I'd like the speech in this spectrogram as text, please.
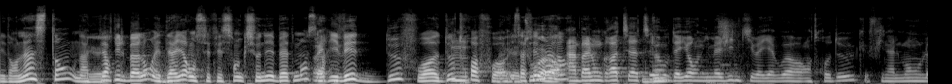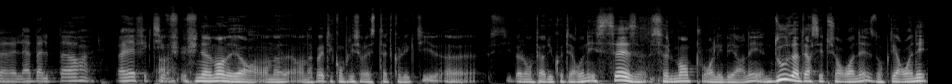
et dans l'instant, on a Et ouais. perdu le ballon et derrière, on s'est fait sanctionner bêtement. C'est Ouais. arrivé deux fois, deux, Mm. trois fois. Et ça tout, fait mal. hein. Un ballon gratté à terre, De- où d'ailleurs on imagine qu'il va y avoir entre deux, que finalement la, la balle part. Ouais, effectivement. Ah, finalement, d'ailleurs, on n'a on pas été compris sur les stats collectives. 6 ballons perdus côté Rouennais, 16 seulement pour les Béarnais, 12 interceptions rouennaises. Donc les Rouennais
